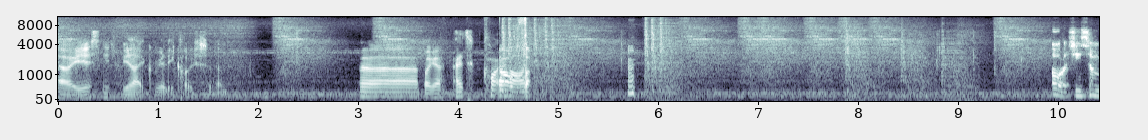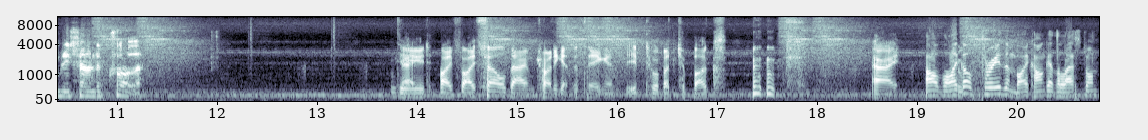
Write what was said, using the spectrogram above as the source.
oh, you just need to be like really close to them. Uh, bugger. It's quite Oh, hard. fuck. Oh, actually, somebody's found a crawler. Indeed. I, I fell down trying to get the thing and into a bunch of bugs. All right. Oh well, I got three of them, but I can't get the last one.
